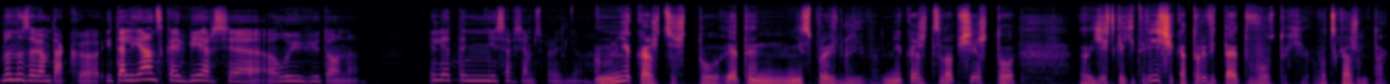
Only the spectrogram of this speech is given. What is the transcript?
ну, назовем так, э, итальянская версия Луи Вьютона? Или это не совсем справедливо? Мне кажется, что это несправедливо. Мне кажется вообще, что э, есть какие-то вещи, которые витают в воздухе, вот скажем так.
